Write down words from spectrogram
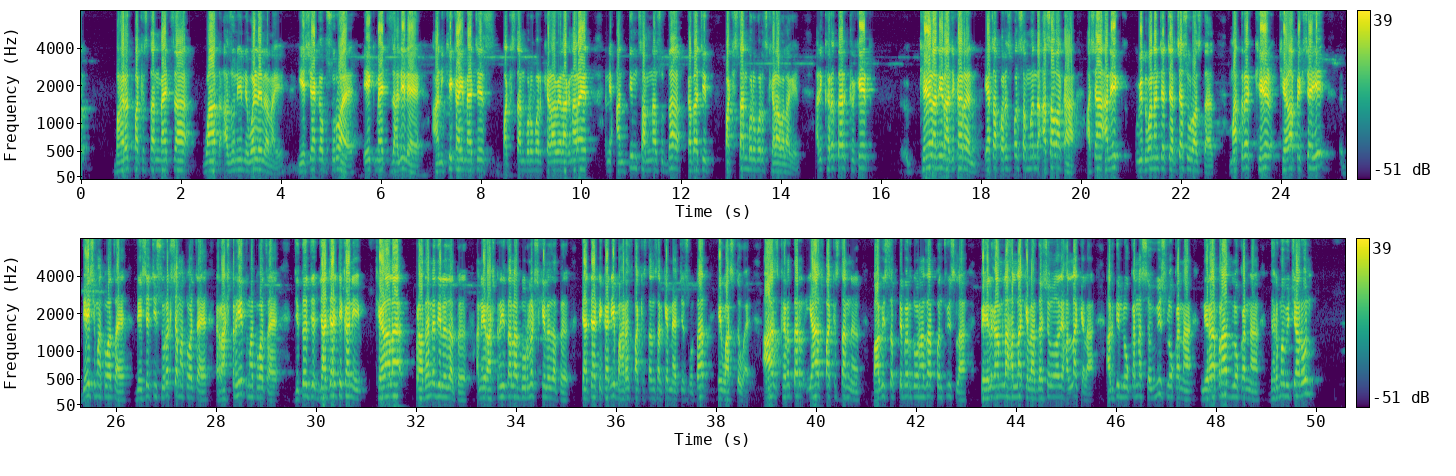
भारत पाकिस्तान मॅचचा वाद अजूनही निवडलेला नाही. एशिया कप सुरू आहे. एक मॅच झालेली आहे. आणखी काही मॅचेस पाकिस्तान बरोबर खेळावे लागणार आहेत. आणि अंतिम सामना सुद्धा कदाचित पाकिस्तान बरोबरच खेळावा लागेल. आणि खरं तर क्रिकेट खेळ आणि राजकारण याचा परस्पर संबंध असावा का? अशा अनेक विद्वानांच्या चर्चा सुरू असतात. मात्र खेळ खेळापेक्षाही देश महत्त्वाचा आहे. देशाची सुरक्षा महत्वाची आहे. राष्ट्रहित महत्वाचं आहे. जिथं ज- ज्या ज्या ठिकाणी खेळाला प्राधान्य दिलं जातं आणि राष्ट्रहिताला दुर्लक्ष केलं जातं त्या त्या ठिकाणी भारत पाकिस्तान सारख्या मॅचेस होतात हे वास्तव आहे. आज खरं तर याच पाकिस्ताननं बावीस सप्टेंबर दोन हजार पंचवीस ला पेहलगामला हल्ला केला दहशतवादी हल्ला केला. अगदी लोकांना सव्वीस लोकांना निरापराध लोकांना धर्म विचारून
